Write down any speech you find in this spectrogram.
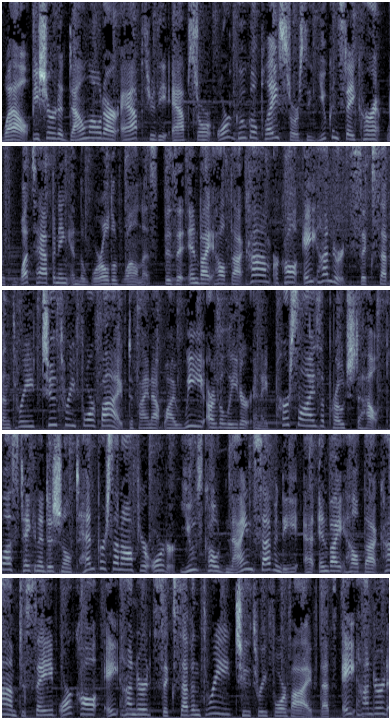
well. Be sure to download our app through the App Store or Google Play Store so you can stay current with what's happening in the world world of wellness. Visit invitehealth.com or call 800 673 2345 to find out why we are the leader in a personalized approach to health. Plus, take an additional 10% off your order. Use code 970 at invitehealth.com to save or call 800 673 2345. That's 800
